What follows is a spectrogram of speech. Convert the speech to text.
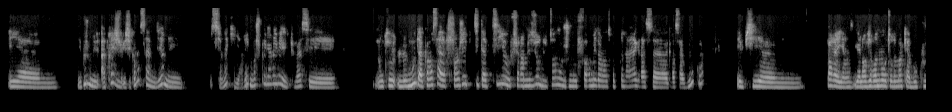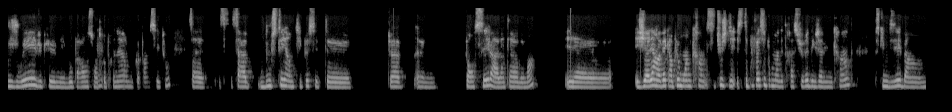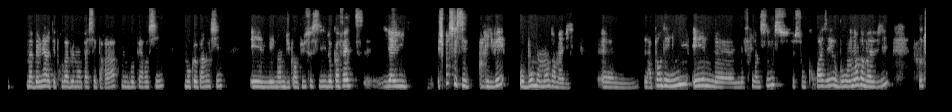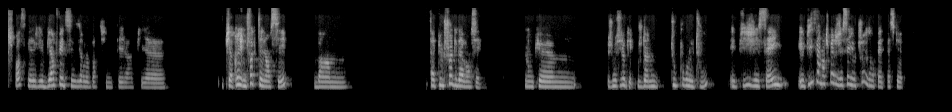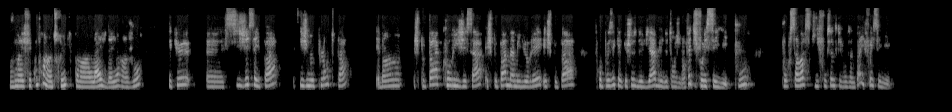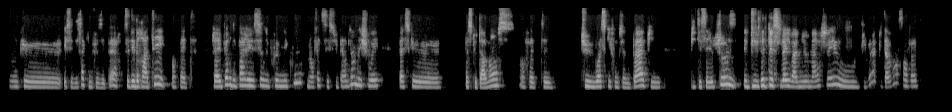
Et euh, du coup, après, j'ai commencé à me dire, mais s'il y en a qui y arrivent, moi, je peux y arriver. Tu vois, c'est... Donc, euh, le mood a commencé à changer petit à petit au fur et à mesure du temps où je me formais dans l'entrepreneuriat grâce à, grâce à vous, quoi. Et puis, euh, pareil, hein, il y a l'environnement autour de moi qui a beaucoup joué, vu que mes beaux-parents sont Mm. entrepreneurs, mon copain aussi et tout. Ça, ça a boosté un petit peu cette, euh, tu vois, euh, pensée là à l'intérieur de moi. Et, et j'y allais avec un peu moins de crainte. Si tu c'était plus facile pour moi d'être rassurée dès que j'avais une crainte, parce qu'il me disait, ben, ma belle-mère était probablement passée par là, mon beau-père aussi, mon copain aussi, et les membres du campus aussi. Donc en fait, il y a eu, je pense que c'est arrivé au bon moment dans ma vie. Euh, la pandémie et le, freelancing se sont croisés au bon moment dans ma vie. Donc je pense que j'ai bien fait de saisir l'opportunité là. Puis, euh, puis après, une fois que tu es lancé, ben, t'as plus le choix que d'avancer. Donc, euh, je me suis dit, OK, je donne tout pour le tout. Et puis, j'essaye. Et puis, si ça marche pas, j'essaye autre chose, en fait. Parce que vous m'avez fait comprendre un truc pendant un live, d'ailleurs, un jour. C'est que euh, si j'essaye pas, si je me plante pas, eh ben, je peux pas corriger ça et je peux pas m'améliorer et je peux pas proposer quelque chose de viable et de tangible. En fait, il faut essayer. Pour, pour savoir ce qui fonctionne, ce qui fonctionne pas, il faut essayer. Donc, euh, et c'était ça qui me faisait peur. C'était de rater, en fait. J'avais peur de pas réussir du premier coup, mais en fait, c'est super bien d'échouer parce que, parce que t'avances, en fait. Tu vois ce qui fonctionne pas, puis, puis t'essayes autre chose. Et puis peut-être que celui-là, il va mieux marcher, ou, puis voilà, puis t'avances, en fait.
